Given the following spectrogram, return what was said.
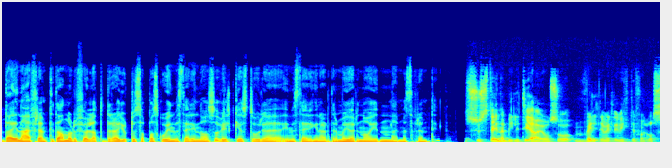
da i nær fremtid, da, når du føler at dere har gjort en såpass god investering nå, så hvilke store investeringer er det dere må gjøre nå i den nærmeste fremtid? Sustainability er jo også veldig veldig viktig for oss.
